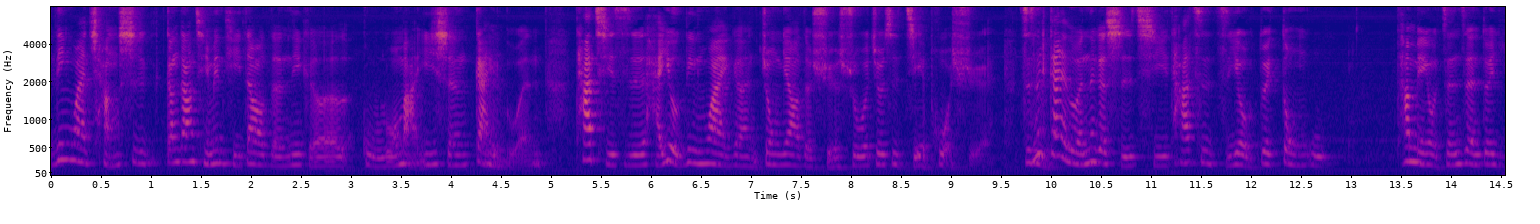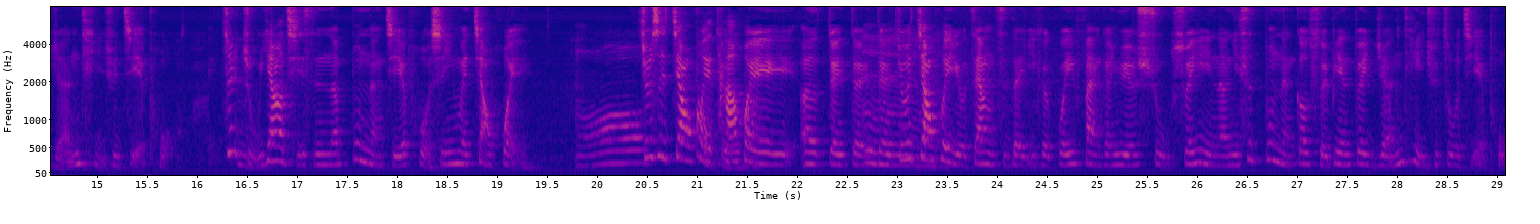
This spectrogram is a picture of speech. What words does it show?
另外尝试刚刚前面提到的那个古罗马医生盖伦，他其实还有另外一个很重要的学说，就是解剖学。只是盖伦那个时期，他是只有对动物，他没有真正对人体去解剖。最主要其实呢，不能解剖，是因为教会。哦，就是教会他会，呃，对对对，就是教会有这样子的一个规范跟约束，所以呢，你是不能够随便对人体去做解剖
